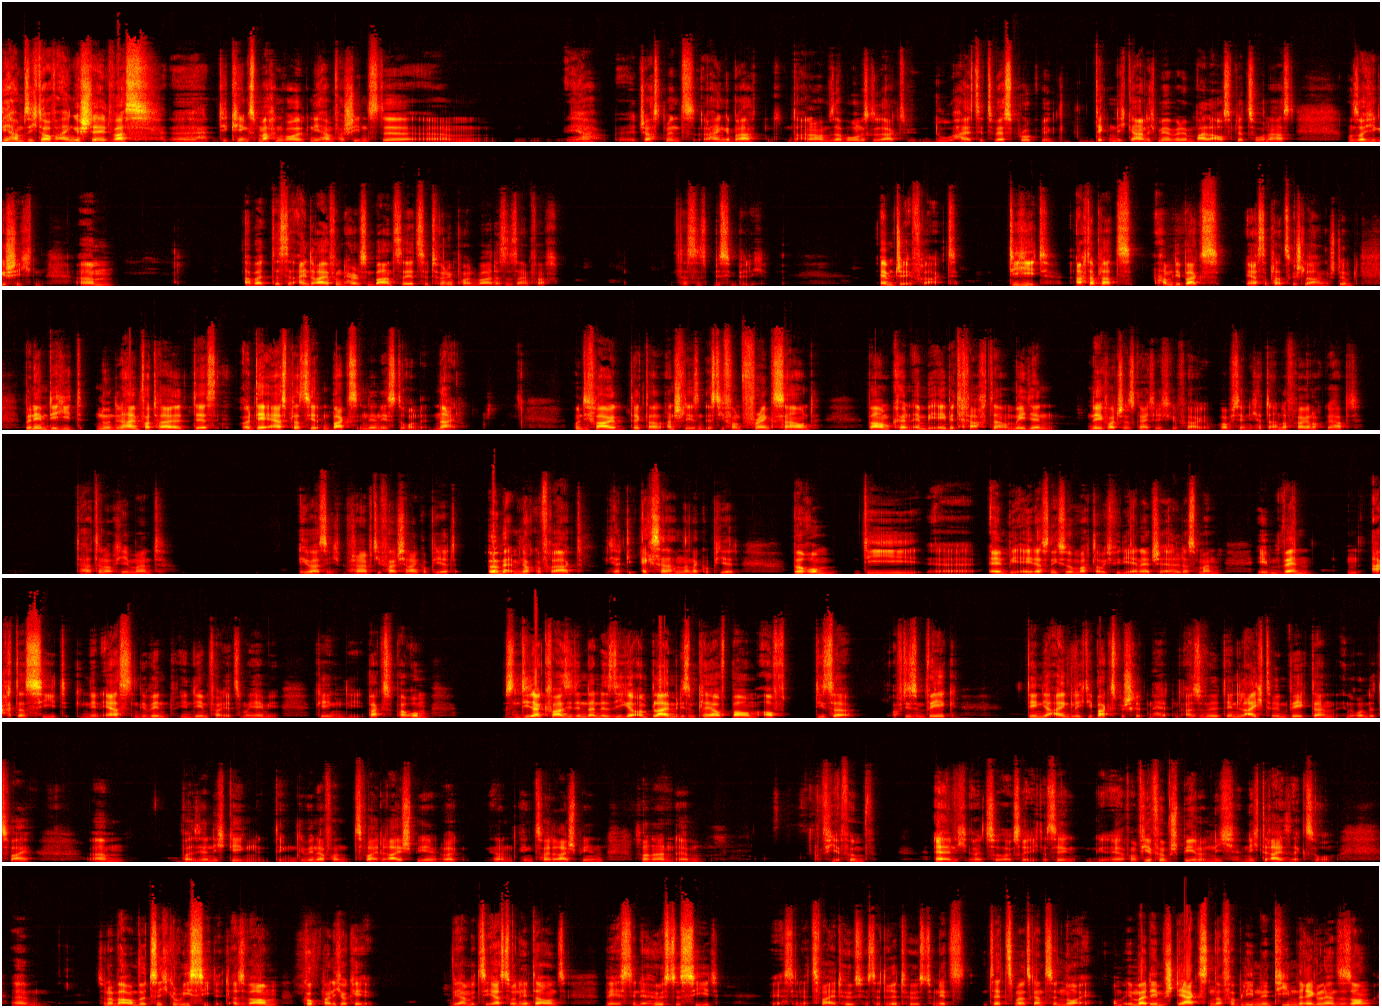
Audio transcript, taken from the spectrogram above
Die haben sich darauf eingestellt, was äh, die Kings machen wollten. Die haben verschiedenste ähm, ja, Adjustments reingebracht. Unter anderem haben Sabonis gesagt, du heißt jetzt Westbrook, wir decken dich gar nicht mehr, wenn du den Ball aus der Zone hast. Und solche Geschichten. Ähm, aber dass ein Dreier von Harrison Barnes, der jetzt der Turning Point war, das ist einfach das ist ein bisschen billig. MJ fragt, die Heat, achter Platz, haben die Bucks erster Platz geschlagen, stimmt. Benehmen die Heat nun den Heimvorteil des, der erstplatzierten Bucks in der nächsten Runde? Nein. Und die Frage direkt anschließend ist die von Frank Sound. Warum können NBA-Betrachter und Medien. Nee, Quatsch, das ist gar nicht die richtige Frage. Wo habe ich denn? Ich hatte eine andere Frage noch gehabt. Da hatte noch jemand. Ich weiß nicht, wahrscheinlich habe ich die falsch reinkopiert. Irgendwer hat mich noch gefragt. Ich hatte die extra nacheinander kopiert warum die äh, NBA das nicht so macht, glaube ich, wie die NHL, dass man eben, wenn ein achter Seed gegen den ersten gewinnt, wie in dem Fall jetzt Miami gegen die Bucks, warum sind die dann quasi denn dann der Sieger und bleiben mit diesem Playoff-Baum auf, dieser, auf diesem Weg, den ja eigentlich die Bucks beschritten hätten. Also ne, den leichteren Weg dann in Runde 2, ähm, weil sie ja nicht gegen den Gewinner von 2-3 spielen, oder gegen 2-3 spielen, sondern ähm, 4-5. Äh, nicht, äh, so rede ich, dass wir ja, von 4-5 spielen und nicht, nicht 3-6 so rum. Ähm, sondern warum wird es nicht gereseedet? Also warum guckt man nicht, okay, wir haben jetzt die erste Runde hinter uns, wer ist denn der höchste Seed? Wer ist denn der zweithöchste, der dritthöchste? Und jetzt setzt man das Ganze neu, um immer dem stärksten noch verbliebenen Team der regulären Saison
